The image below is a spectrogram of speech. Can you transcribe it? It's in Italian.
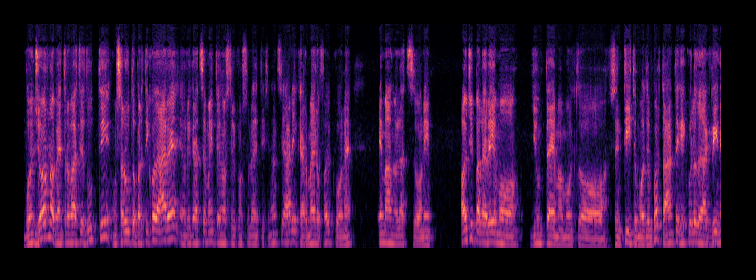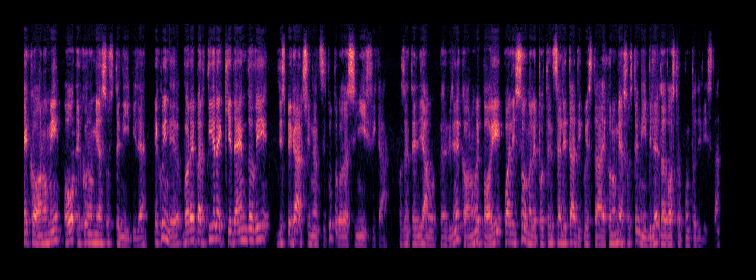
Buongiorno, ben trovati a tutti. Un saluto particolare e un ringraziamento ai nostri consulenti finanziari Carmelo Falcone e Manuel Azzoni. Oggi parleremo di un tema molto sentito, molto importante, che è quello della green economy o economia sostenibile. E quindi vorrei partire chiedendovi di spiegarci innanzitutto cosa significa, cosa intendiamo per green economy e poi quali sono le potenzialità di questa economia sostenibile dal vostro punto di vista.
